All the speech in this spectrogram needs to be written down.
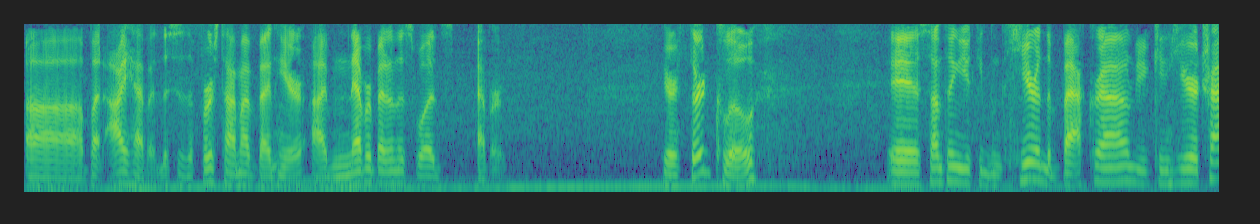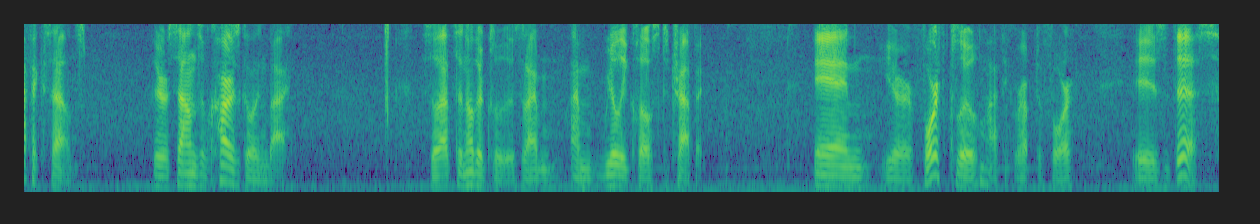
uh, but I haven't. This is the first time I've been here. I've never been in this woods ever. Your third clue is something you can hear in the background. You can hear traffic sounds. There are sounds of cars going by. So that's another clue is that I'm I'm really close to traffic. And your fourth clue, I think we're up to four, is this.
